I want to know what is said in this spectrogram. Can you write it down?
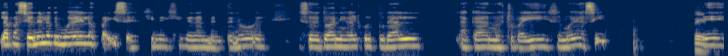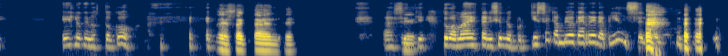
la pasión es lo que mueve los países generalmente, ¿no? Y sobre todo a nivel cultural, acá en nuestro país se mueve así. Eh, es lo que nos tocó. Exactamente. Así que tu mamá debe estar diciendo, ¿por qué se cambió de carrera? Piénselo.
